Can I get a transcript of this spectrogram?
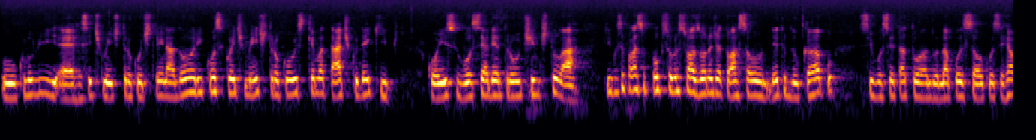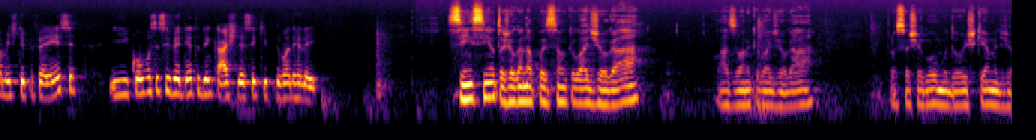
O clube é, recentemente trocou de treinador e, consequentemente, trocou o esquema tático da equipe. Com isso, você adentrou o time titular. Queria que você falasse um pouco sobre a sua zona de atuação dentro do campo, se você está atuando na posição que você realmente tem preferência e como você se vê dentro do encaixe dessa equipe do Vanderlei. Sim, sim, eu estou jogando a posição que eu gosto de jogar, a zona que eu gosto de jogar. O professor chegou, mudou o esquema de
